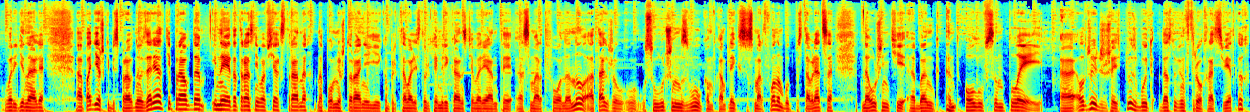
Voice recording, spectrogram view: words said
в оригинале. А Поддержка беспроводной зарядки, правда, и на этот раз не во всех странах. Напомню, что ранее ей комплектовались только американские варианты смартфона ну, а также с улучшенным звуком. В комплекте со смартфоном будут поставляться наушники Bang Olufsen Play. А LG G6 Plus будет доступен в трех расцветках.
